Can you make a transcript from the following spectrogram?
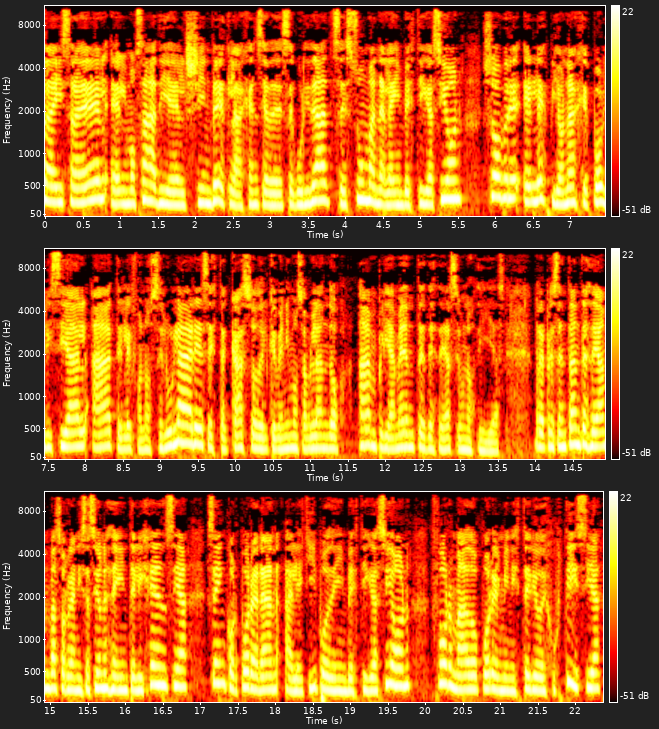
a Israel. El Mossad y el Shin Bet, la agencia de seguridad, se suman a la investigación sobre el espionaje policial a teléfonos celulares, este caso del que venimos hablando ampliamente desde hace unos días. Representantes de ambas organizaciones de inteligencia se incorporarán al equipo de investigación formado por el Ministerio de Justicia,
